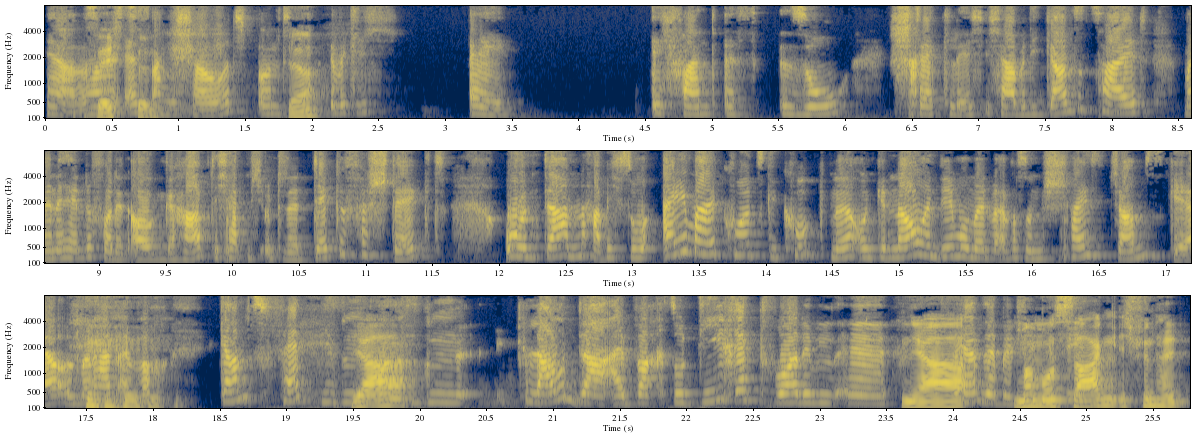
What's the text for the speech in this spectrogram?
Ja, dann 16. haben wir es angeschaut und Ja? wirklich, ey, ich fand es so schrecklich. Ich habe die ganze Zeit meine Hände vor den Augen gehabt. Ich habe mich unter der Decke versteckt und dann habe ich so einmal kurz geguckt, ne? Und genau in dem Moment war einfach so ein scheiß Jumpscare und man hat einfach ganz fett diesen, Ja. diesen Clown da einfach so direkt vor dem äh, Ja, Fernsehbildschirm man muss sagen, ich finde halt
